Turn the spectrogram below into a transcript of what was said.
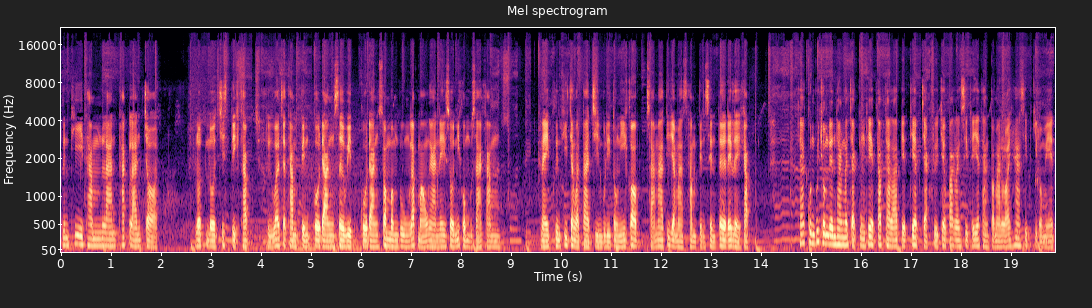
พื้นที่ทำลานพักลานจอด รถโลจิสติกครับ หรือว่าจะทำเป็นโกดังเซอร์วิสโกดังซ่อมบำรุง รับเหมางานในโซนนิคมอุตสาหกรรม ในพื้นที่จังหวัดปราจีนบุรีตรงนี้ก็สามารถที่จะมาทำเป็นเซ็นเตอร์ได้เลยครับ ถ้าคุณผู้ชมเดินทางมาจากกรุงเทพครับทาราเปรียบเทียบจากฟิวเจอร์พาร์คลังสิตระยะทางประมาณ 150 กิโลเมตร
